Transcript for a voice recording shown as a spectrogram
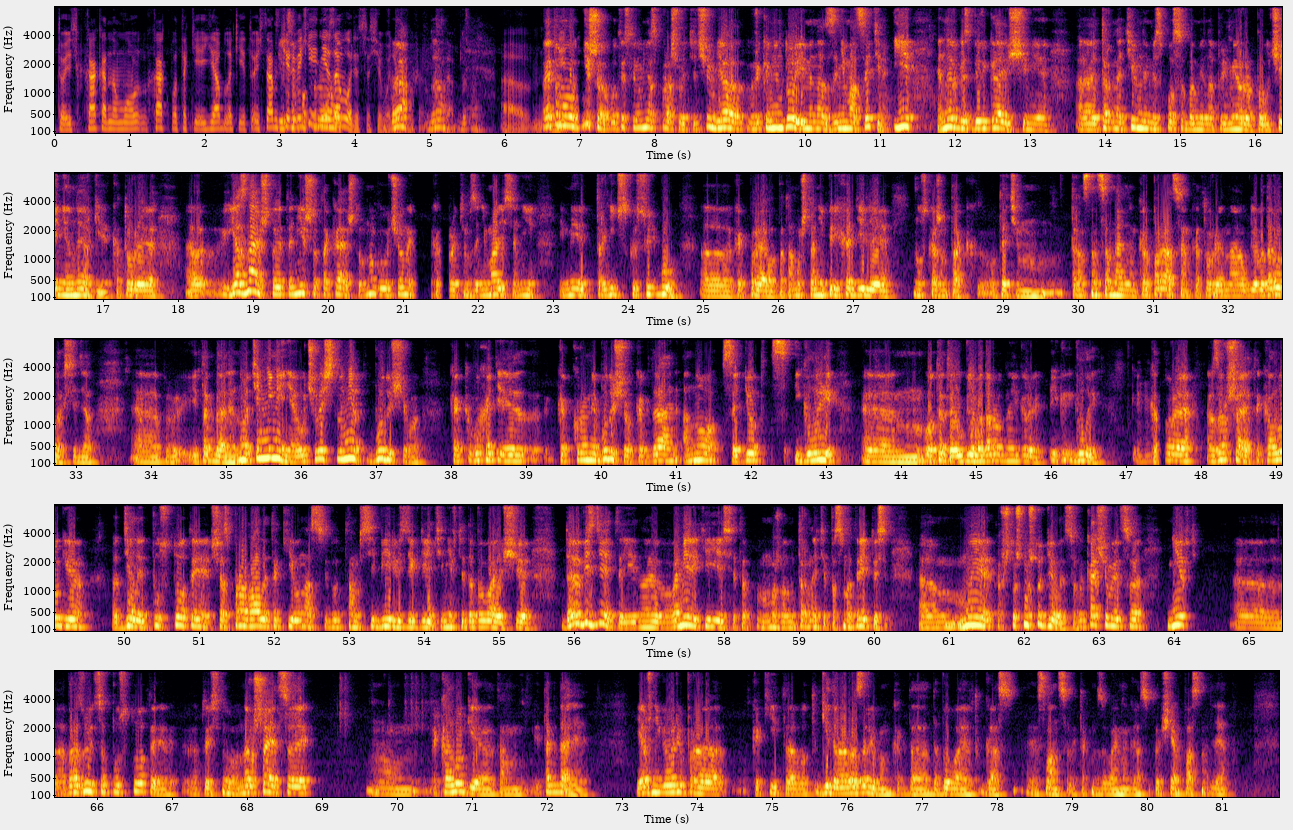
То есть как оно, как вот такие яблоки, то есть там Птица червяки покрывала. не заводятся сегодня да, уже. Да, да. да. А, Поэтому, и... Миша, вот если вы меня спрашиваете, чем я рекомендую именно заниматься этим и энергосберегающими альтернативными способами, например, получения энергии, которые Э, я знаю, что эта ниша такая, что много ученых, которые этим занимались, они имеют трагическую судьбу, э, как правило, потому что они переходили, ну скажем так, вот этим транснациональным корпорациям, которые на углеводородах сидят э, и так далее. Но тем не менее, у человечества нет будущего, как, выходи, как кроме будущего, когда оно сойдет с иглы, вот этой углеводородной игры, иглы угу. которая разрушает экологию, делает пустоты. Сейчас провалы такие у нас идут там в Сибири, везде, где эти нефтедобывающие. Да везде это, и в Америке есть, это можно в интернете посмотреть. То есть э, мы, что, ну что делается? Выкачивается нефть, э, образуются пустоты, то есть ну, нарушается экология там, и так далее. Я уже не говорю про какие-то вот гидроразрывы, когда добывают газ, э, сланцевый так называемый газ. Это вообще опасно для,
